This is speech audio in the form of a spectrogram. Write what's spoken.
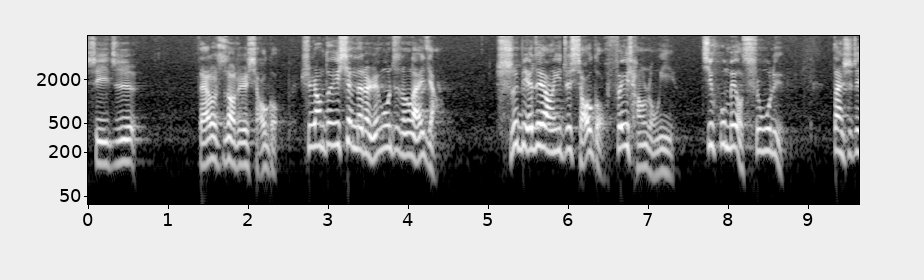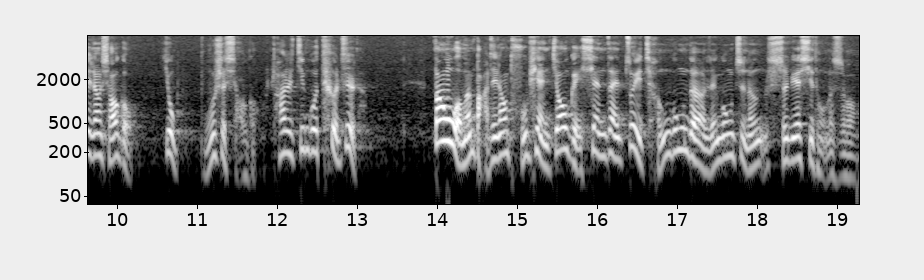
是一只，大家都知道这是小狗。实际上，对于现在的人工智能来讲，识别这样一只小狗非常容易，几乎没有失误率。但是这张小狗又不是小狗，它是经过特制的。当我们把这张图片交给现在最成功的人工智能识别系统的时候，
